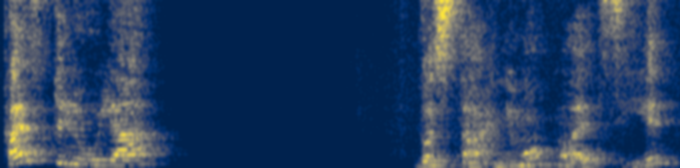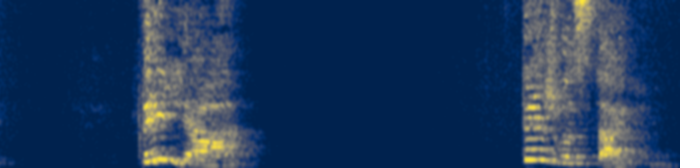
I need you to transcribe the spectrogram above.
Кастрюля. В останньому молодці. Теля. В останньому.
